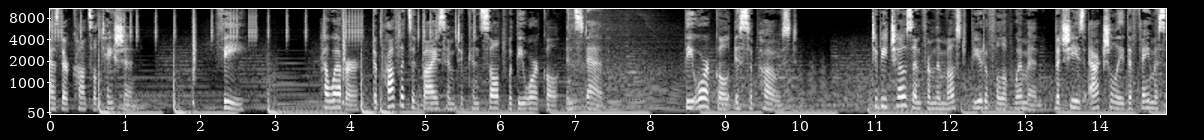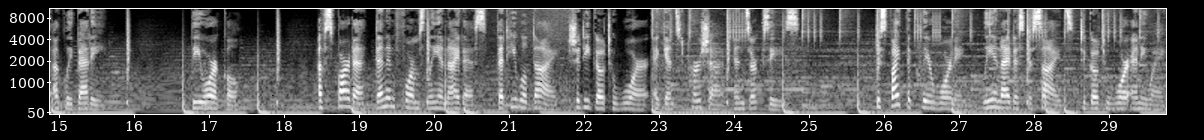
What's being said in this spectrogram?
as their consultation fee. However, the prophets advise him to consult with the oracle instead. The oracle is supposed to be chosen from the most beautiful of women, but she is actually the famous Ugly Betty. The oracle of Sparta then informs Leonidas that he will die should he go to war against Persia and Xerxes. Despite the clear warning, Leonidas decides to go to war anyway.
